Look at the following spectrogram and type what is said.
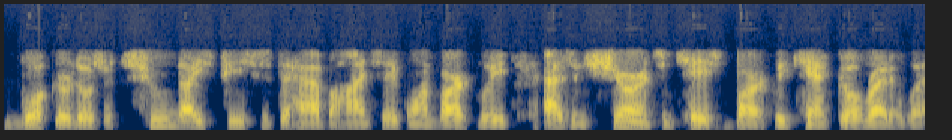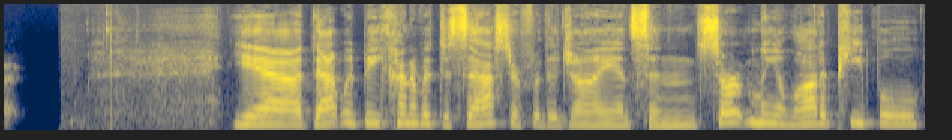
Booker, those are two nice pieces to have behind Saquon Barkley as insurance in case Barkley can't go right away. Yeah, that would be kind of a disaster for the Giants. And certainly a lot of people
